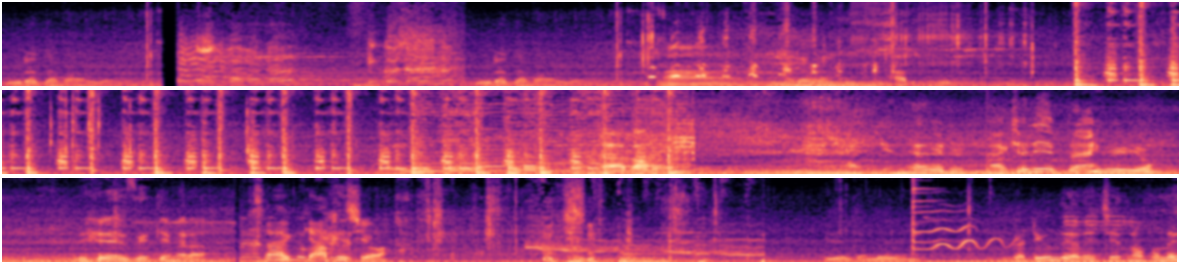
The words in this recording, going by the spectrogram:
पूरा जमा हो गया पूरा जमा हो गया బా actually prank video camera cap తీసేవా గట్టిగా ఉంది అదే చేతి నొప్పి ఉంది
